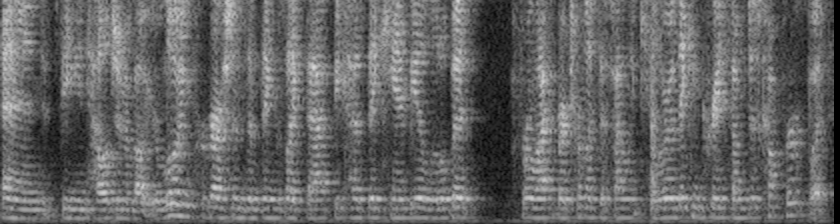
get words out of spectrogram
and being intelligent about your loading progressions and things like that because they can be a little bit for lack of a better term like the silent killer. They can create some discomfort but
